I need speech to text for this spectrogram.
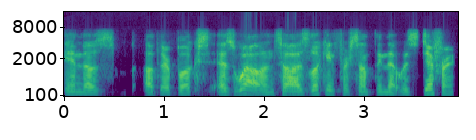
in those of their books as well. And so I was looking for something that was different.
